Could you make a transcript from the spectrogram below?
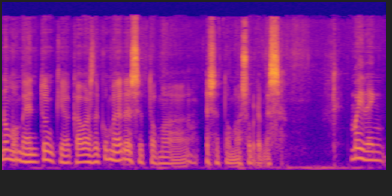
no momento en que acabas de comer e se toma, e se toma a sobremesa. Moi ben,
